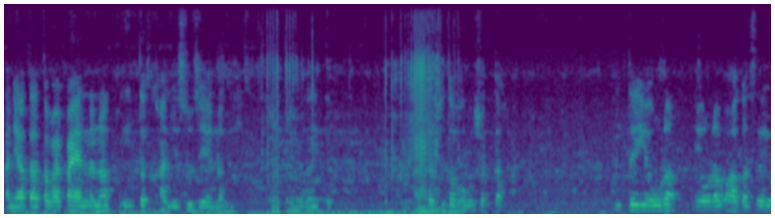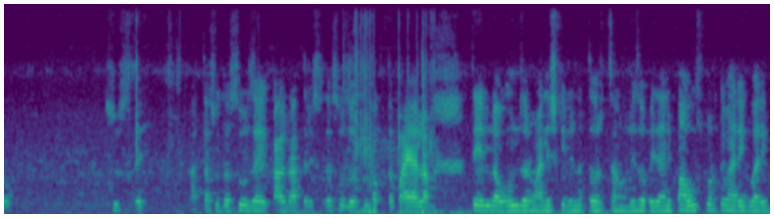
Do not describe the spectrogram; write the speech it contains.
आणि आता आता माझ्या पायांना ना इथं खाली सुजे यायला लागली बघा इथं. सुद्धा बघू शकता. इथं एवढा एवढा भाग असा येऊ सुचते आत्तासुद्धा सूज आहे. काल रात्रीसुद्धा सूज होती. फक्त पायाला तेल लावून जर मालिश केली ना तर चांगली झोप येते. आणि पाऊस पडतो बारीक बारीक.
